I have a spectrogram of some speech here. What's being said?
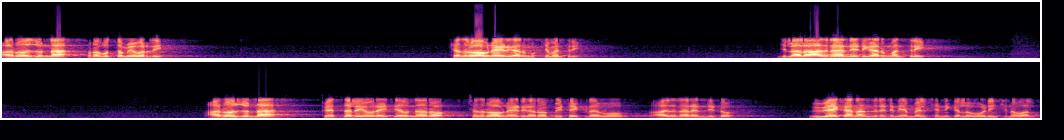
ఆ రోజున్న ప్రభుత్వం ఎవరిది? చంద్రబాబు నాయుడు గారు ముఖ్యమంత్రి జిల్లాలో ఆదినారాయణ రెడ్డి గారు మంత్రి. ఆ రోజున్న పెద్దలు ఎవరైతే ఉన్నారో చంద్రబాబు నాయుడు గారో బీటెక్ రావో ఆదినారాయణ రెడ్డో వివేకానంద రెడ్డిని ఎమ్మెల్సీ ఎన్నికల్లో ఓడించిన వాళ్ళు.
